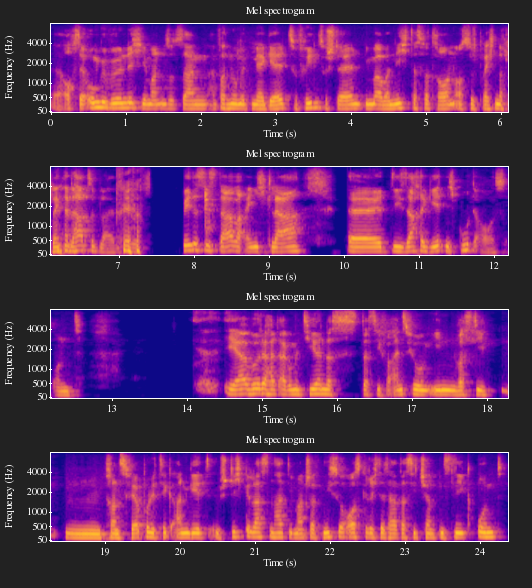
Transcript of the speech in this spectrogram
äh, auch sehr ungewöhnlich, jemanden sozusagen einfach nur mit mehr Geld zufriedenzustellen, ihm aber nicht das Vertrauen auszusprechen, noch länger da zu bleiben. Ja. Also, spätestens da war eigentlich klar, äh, die Sache geht nicht gut aus. Und er würde halt argumentieren, dass, dass die Vereinsführung ihn, was die mh, hm, Transferpolitik angeht, im Stich gelassen hat, die Mannschaft nicht so ausgerichtet hat, dass sie Champions League und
